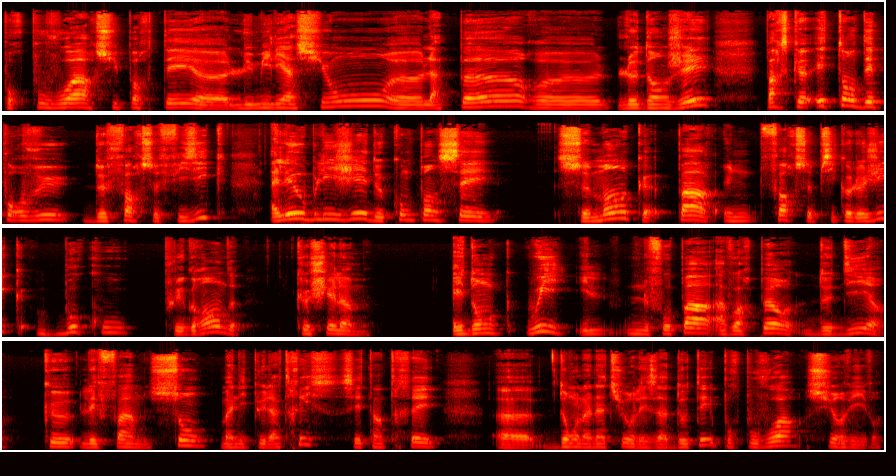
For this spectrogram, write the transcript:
pour pouvoir supporter euh, l'humiliation, euh, la peur, euh, le danger, parce que étant dépourvue de force physique, elle est obligée de compenser ce manque par une force psychologique beaucoup plus grande que chez l'homme. Et donc, oui, il ne faut pas avoir peur de dire que les femmes sont manipulatrices, c'est un trait euh, dont la nature les a dotés pour pouvoir survivre.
